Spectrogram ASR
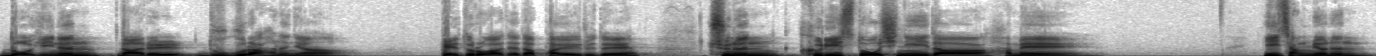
너희는 나를 누구라 하느냐? 베드로가 대답하여 이르되 주는 그리스도신이다 하매. 이 장면은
